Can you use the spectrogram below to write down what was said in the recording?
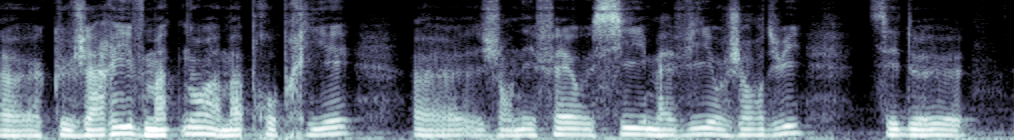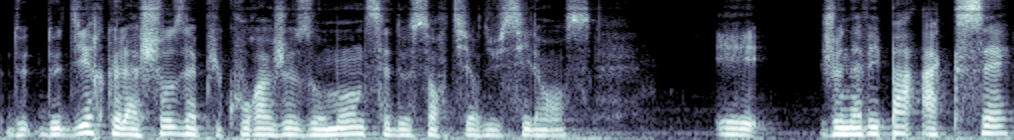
euh, que j'arrive maintenant à m'approprier. J'en ai fait aussi ma vie aujourd'hui. C'est de, de, dire que la chose la plus courageuse au monde, c'est de sortir du silence. Et je n'avais pas accès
